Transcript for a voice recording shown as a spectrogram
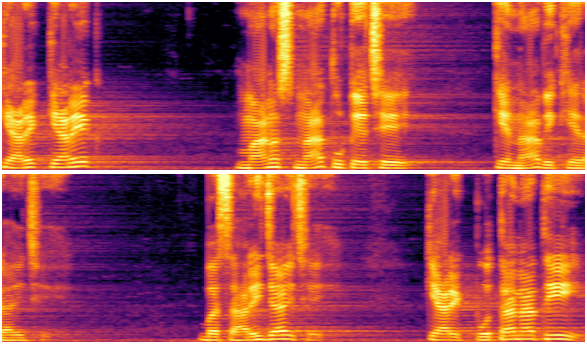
ક્યારેક ક્યારેક માણસ ના તૂટે છે કે ના વિખેરાય છે. બસ હારી જાય છે. ક્યારેક પોતાનાથી,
